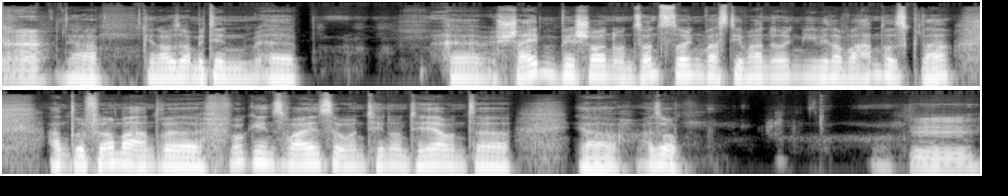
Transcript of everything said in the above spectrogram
Ja. ja, genauso mit den äh, äh, Scheibenwischern und sonst irgendwas, die waren irgendwie wieder woanders, klar. Andere Firma, andere Vorgehensweise und hin und her und äh, ja, also Mhm.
